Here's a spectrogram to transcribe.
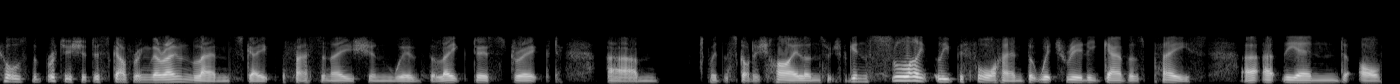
course, the British are discovering their own landscape, the fascination with the Lake District. Um, with the Scottish Highlands, which begins slightly beforehand, but which really gathers pace Uh, at the end of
